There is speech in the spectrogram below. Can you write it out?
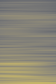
We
